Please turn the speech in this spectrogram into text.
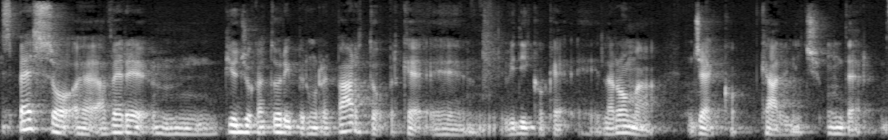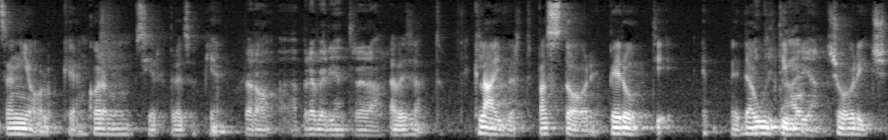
Spesso eh, avere mh, mm, più giocatori per un reparto, perché eh, vi dico che eh, la Roma, Gecko, Kalinic, Under, Zagnolo, che ancora non si è ripreso a pieno. Però a breve rientrerà. Ah, esatto. Clivert, Pastore, Perotti e, e da ultimo Cioric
